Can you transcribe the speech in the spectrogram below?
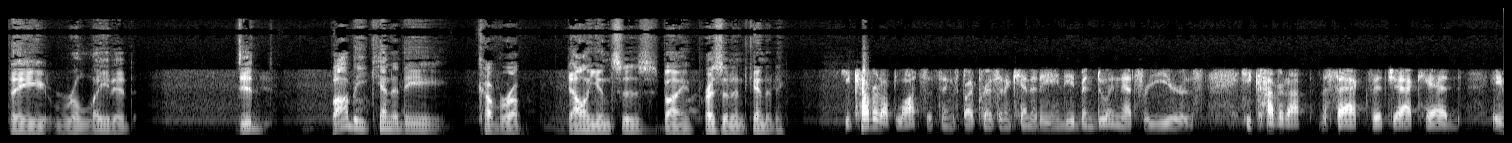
they related, did Bobby Kennedy cover up dalliances by President Kennedy? He covered up lots of things by President Kennedy, and he'd been doing that for years. He covered up the fact that Jack had a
